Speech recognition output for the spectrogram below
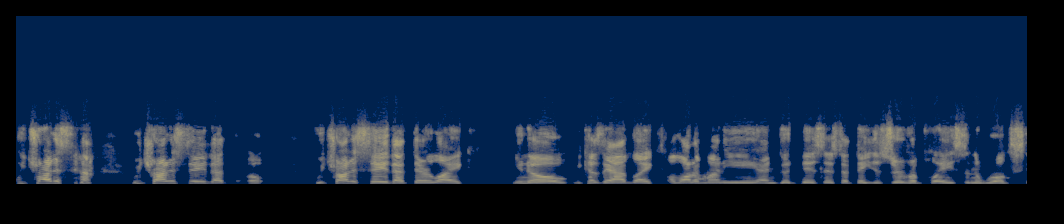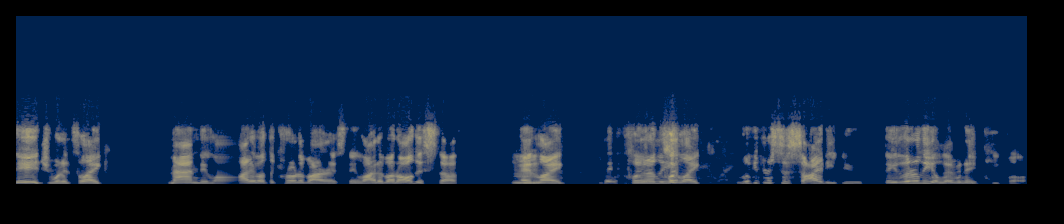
we try to we try to say that oh, we try to say that they're like, you know, because they have like a lot of money and good business that they deserve a place in the world stage. But it's like, man, they lied about the coronavirus. They lied about all this stuff Mm. and like they clearly like look at their society dude they literally eliminate people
